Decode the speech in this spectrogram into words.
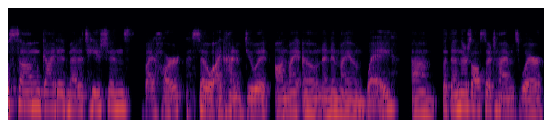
some guided meditations by heart. So I kind of do it on my own and in my own way. Um, but then there's also times where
